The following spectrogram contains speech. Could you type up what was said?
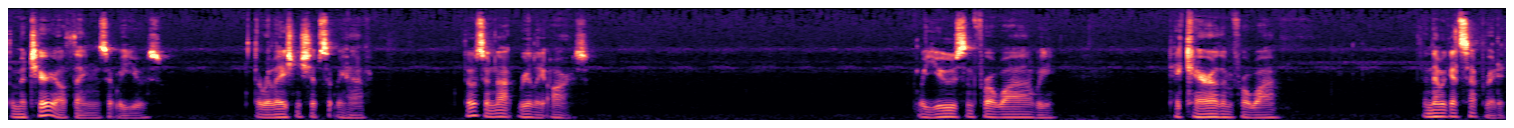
The material things that we use, the relationships that we have, those are not really ours. We use them for a while, we take care of them for a while, and then we get separated.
